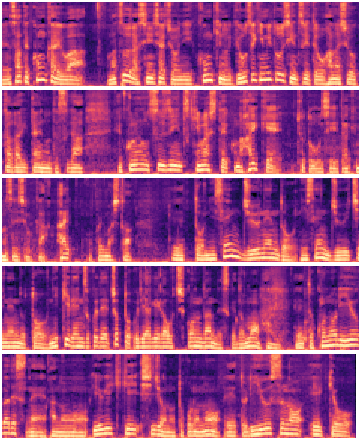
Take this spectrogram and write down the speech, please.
えー、さて今回は松浦新社長に今期の業績見通しについてお話を伺いたいのですが、これの数字につきまして、この背景、ちょっとお教えいただけますでしょうか？はい、わかりました。えっと、2010年度、2011年度と2期連続でちょっと売り上げが落ち込んだんですけども、はい、えっと、この理由がですね、あの、遊撃機市場のところの、えっと、リユースの影響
